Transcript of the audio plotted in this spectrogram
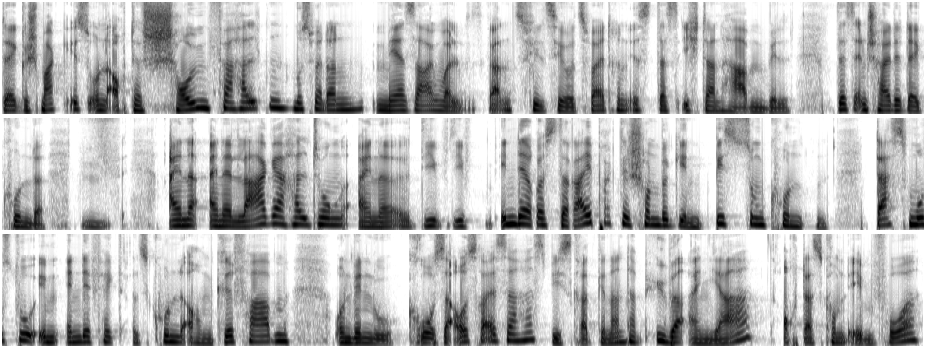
der Geschmack ist und auch das Schaumverhalten, muss man dann mehr sagen, weil ganz viel CO2 drin ist, das ich dann haben will. Das entscheidet der Kunde. Eine, eine Lagerhaltung, eine, die, die in der Rösterei praktisch schon beginnt, bis zum Kunden, das musst du im Endeffekt als Kunde auch im Griff haben. Und wenn du große Ausreißer hast, wie ich es gerade genannt habe, über ein Jahr, auch das kommt eben vor,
